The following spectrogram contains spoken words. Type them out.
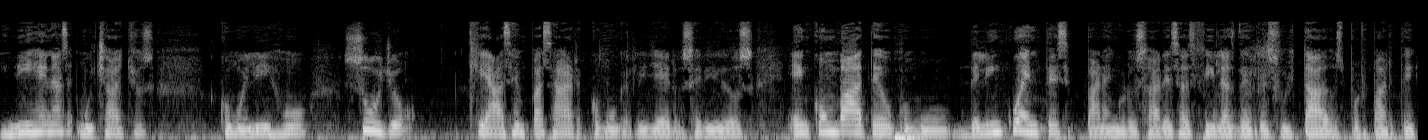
indígenas, muchachos, como el hijo suyo, que hacen pasar como guerrilleros heridos en combate o como delincuentes para engrosar esas filas de resultados por parte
